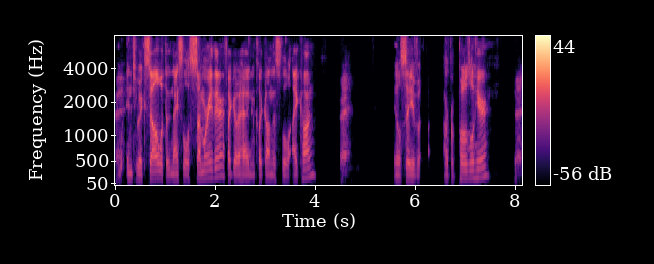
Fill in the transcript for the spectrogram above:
Right. into Excel with a nice little summary there. If I go ahead and click on this little icon, Right. it'll save our proposal here. Right.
